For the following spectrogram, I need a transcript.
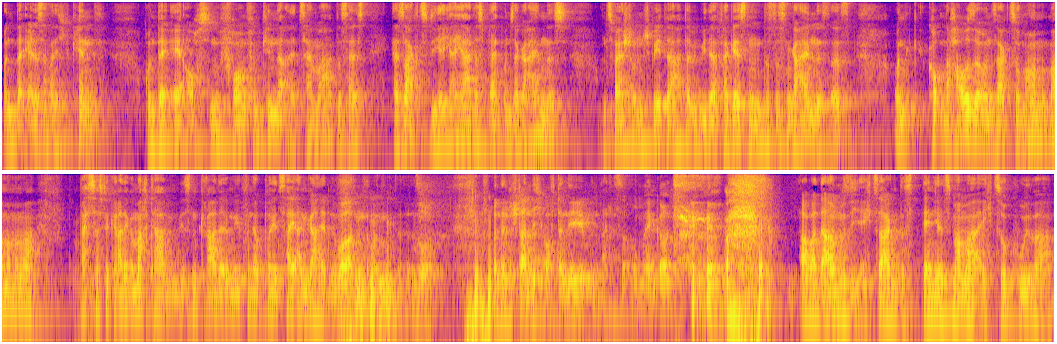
Und da er das aber nicht kennt und da er auch so eine Form von Kinder-Alzheimer hat, das heißt, er sagt zu dir, ja, ja, das bleibt unser Geheimnis. Und zwei Stunden später hat er wieder vergessen, dass das ein Geheimnis ist und kommt nach Hause und sagt so, Mama, Mama, Mama, weißt du, was wir gerade gemacht haben? Wir sind gerade irgendwie von der Polizei angehalten worden und äh, so. Und dann stand ich oft daneben und dachte so, oh mein Gott. Aber da muss ich echt sagen, dass Daniels Mama echt so cool war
